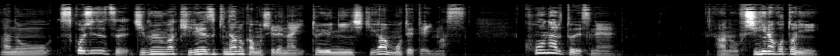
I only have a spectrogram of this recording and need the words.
あの少しずつ自分は綺麗好きなのかもしれないという認識が持てています。こうなるとですねあの不思議なことに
